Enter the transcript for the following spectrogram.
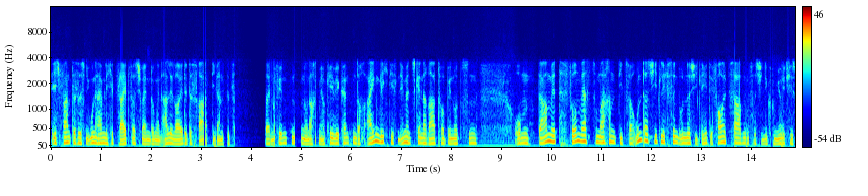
ich fand, das ist eine unheimliche Zeitverschwendung, wenn alle Leute das Rad die ganze Zeit finden und dachte mir, okay, wir könnten doch eigentlich diesen Image-Generator benutzen, um damit Firmwares zu machen, die zwar unterschiedlich sind, unterschiedliche Defaults haben, verschiedene Communities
